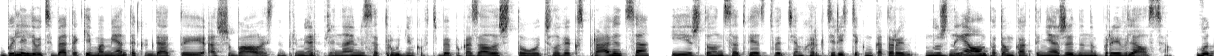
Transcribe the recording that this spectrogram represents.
были ли у тебя такие моменты, когда ты ошибалась, например, при найме сотрудников, тебе показалось, что человек справится, и что он соответствует тем характеристикам, которые нужны, а он потом как-то неожиданно проявлялся? Вот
